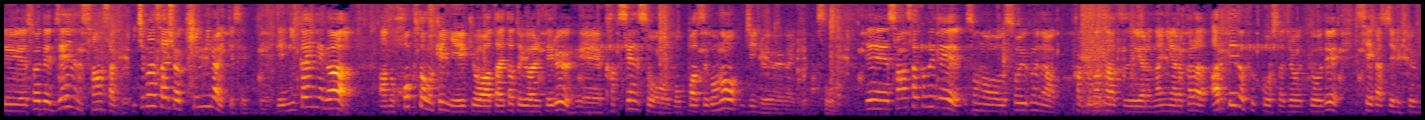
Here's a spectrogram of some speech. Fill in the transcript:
でそれで全3作一番最初は近未来って設定。で2回目があの北斗の剣に影響を与えたと言われている、えー核戦争勃発後の人類を描いています。で3作目でそのそういうふうな核爆発やら何やらからある程度復興した状況で生活している人々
